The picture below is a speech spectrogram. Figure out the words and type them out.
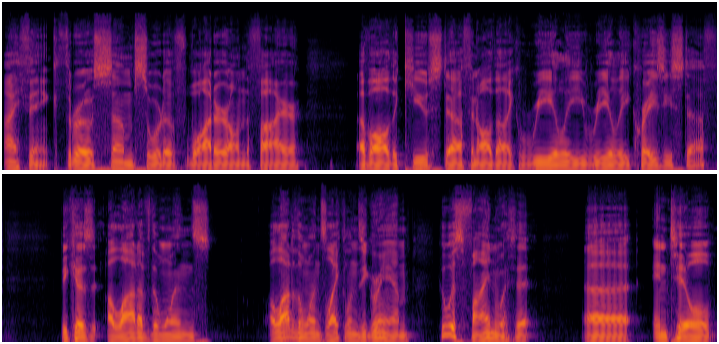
I think throw some sort of water on the fire of all the Q stuff and all the like really really crazy stuff because a lot of the ones a lot of the ones like Lindsey Graham who was fine with it uh, until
